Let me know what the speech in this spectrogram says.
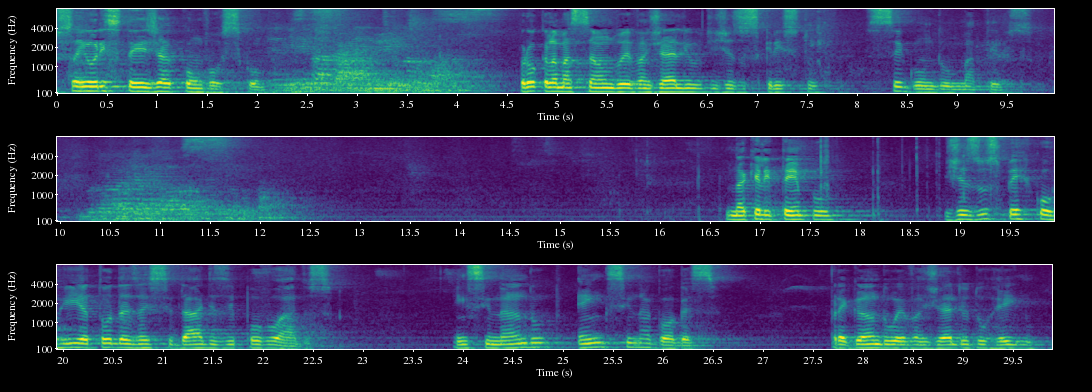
O Senhor esteja convosco. Proclamação do Evangelho de Jesus Cristo, segundo Mateus. Naquele tempo, Jesus percorria todas as cidades e povoados, ensinando em sinagogas pregando o evangelho do reino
